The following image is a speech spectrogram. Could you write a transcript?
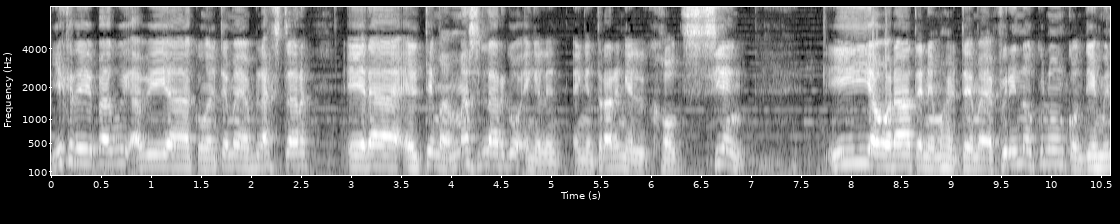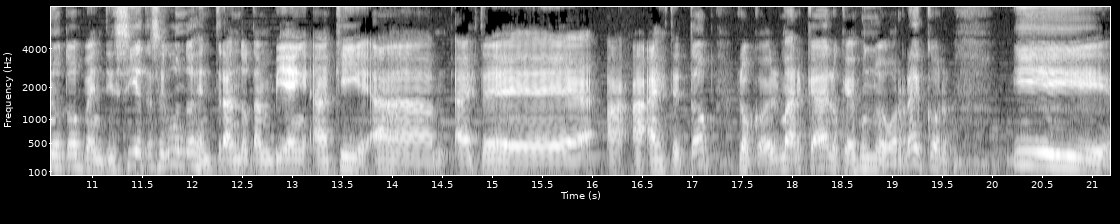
Y es que David Bowie había con el tema de Blackstar era el tema más largo en, el, en entrar en el Hot 100 y ahora tenemos el tema de Free con 10 minutos 27 segundos entrando también aquí a, a este a, a, este top lo cual marca lo que es un nuevo récord. Y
